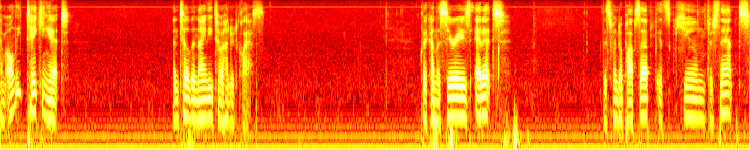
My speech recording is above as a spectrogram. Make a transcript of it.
I'm only taking it until the 90 to 100 class. Click on the series, edit, this window pops up. It's cum percent.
